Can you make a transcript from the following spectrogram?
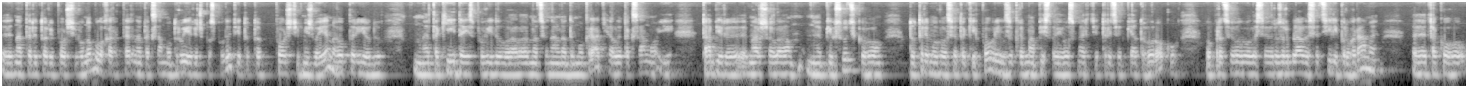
е, на території Польщі, воно було характерне так само Другій Річ Посполитій, тобто Польщі в міжвоєнного періоду м, такі ідеї сповідувала національна демократія, але так само і табір е, маршала м, Півсудського дотримувався таких поглядів. Зокрема, після його смерті 35-го року опрацьовувалися, розроблялися цілі програми. е, Такого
